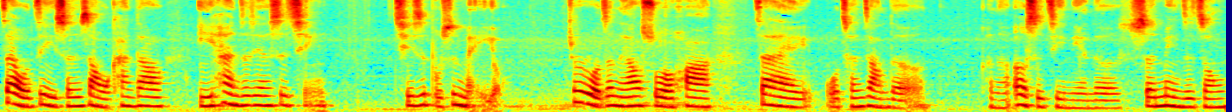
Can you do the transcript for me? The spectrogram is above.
在我自己身上，我看到遗憾这件事情，其实不是没有。就如果真的要说的话。在我成长的可能二十几年的生命之中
